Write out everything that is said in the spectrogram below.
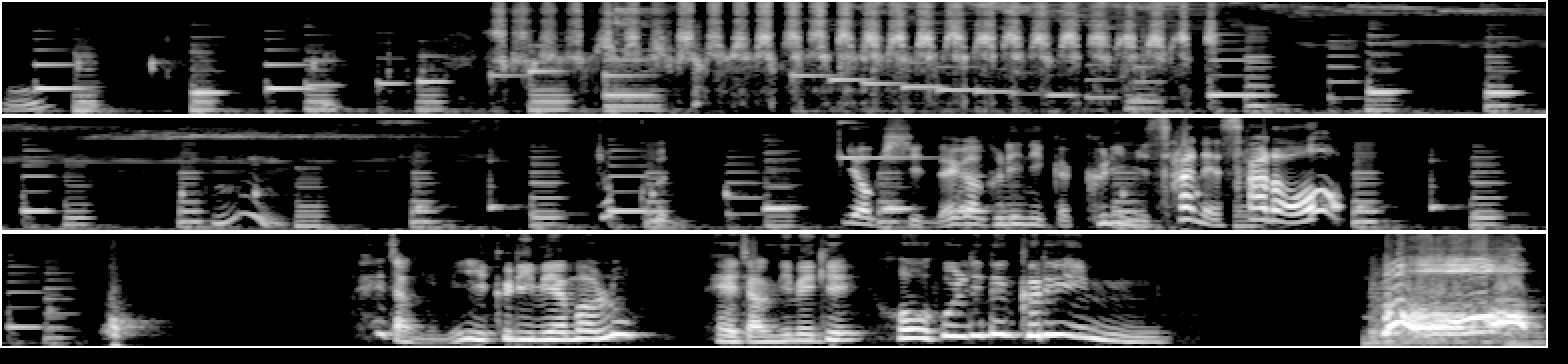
오? 오? 역시 내가 그리니까 그림이 산에 살아. 회장님이 이 그림이야말로 회장님에게 어울리는 그림. 어?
